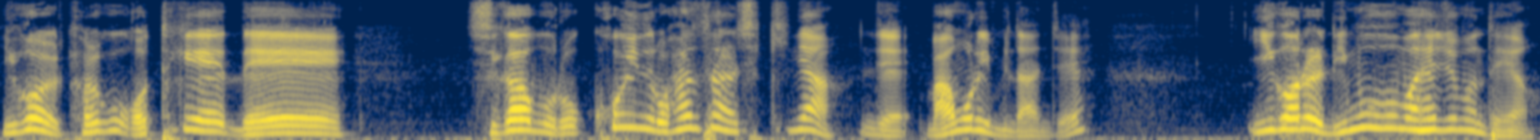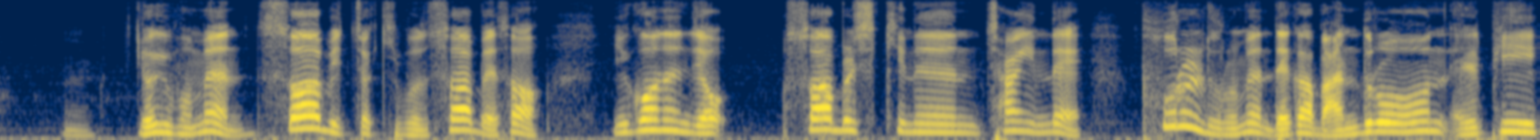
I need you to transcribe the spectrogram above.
이걸 결국 어떻게 내 지갑으로 코인으로 환산을 시키냐 이제 마무리입니다. 이제 이거를 리무브만 해주면 돼요. 음, 여기 보면 수압 있죠. 기본 수압에서 이거는 이제 수압을 시키는 창인데 풀을 누르면 내가 만들어 온 LP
